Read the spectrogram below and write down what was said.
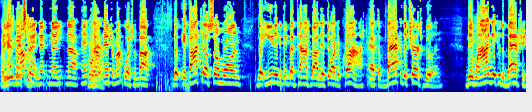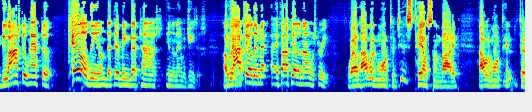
Well, And you that's what I'm mentioned- saying. Now, now, now, an- Go now ahead. answer my question about the, if I tell someone that you need to be baptized by the authority of Christ at the back of the church building, then when I get to the baptistry, do I still have to tell them that they're being baptized in the name of Jesus? I if I that- tell them, if I tell them out on the street, Well, I wouldn't want to just tell somebody. I would want to, to,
